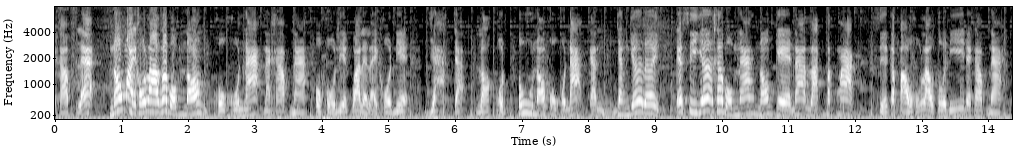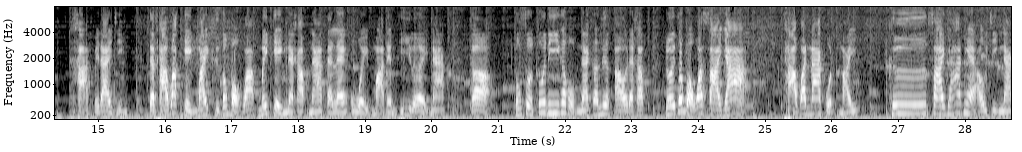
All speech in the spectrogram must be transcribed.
ะครับและน้องใหม่ของเราครับผมน้องโคโคนะนะครับนะโอ้โหเรียกว่าหลาย ๆ คนเนี่ยอยากจะรอกดตู้น้องโคโคนะกันอย่างเยอะเลย FC เยอะครับผมนะ น้องแกน่ารักมาก ๆ เสือกระเป๋าของเราตัวนี้นะครับนะขาดไม่ได้จริง แต่ถามว่าเก่งไหมคือต้องบอกว่าไม่เก่งนะครับนะแต่แรงอวยมาเต็มที่เลยนะ ก็ตรงส่วนตัวนี้ครับผมนะก็เลือกเอานะครับ โดยต้องบอกว่าซายาถามว่าน่ากดไหม คือซายาเนี่ยเอาจริงนะ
